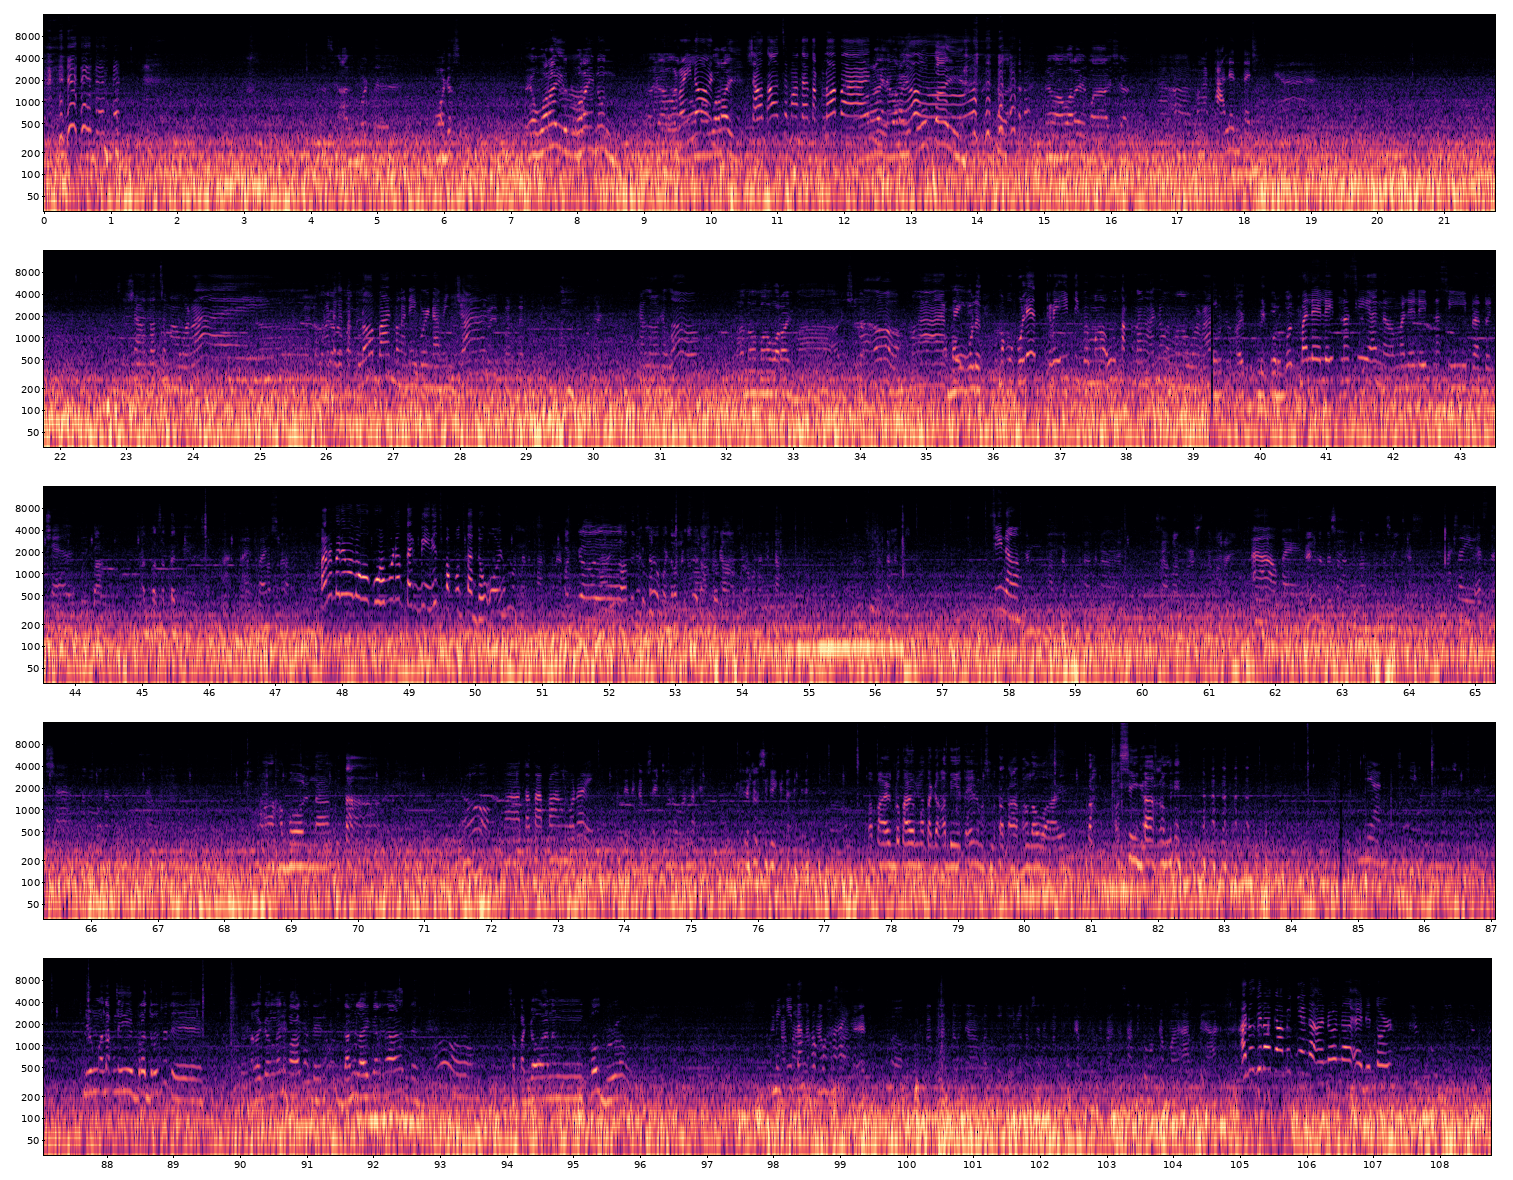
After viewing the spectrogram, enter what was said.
si Albert eh, wagas eh. Kaya waray, waray nun. Kaya, Mga waray nun. Waray. Shout out sa mga tatakloban. Waray, Hello, waray hello. upay. Yung mga waray, mga ayos yan. Oo, mga talented. Malelate na si Brad Rochelle. Di ba? Advance sa 10 minutes. Advance pa. Para ba naman makukuha mo ng 10 minutes papunta doon? Pag uh, hatid ko sa'yo, pag drop ko sa'yo, nandun na. Sino Pero siga eh. Papayag ba tayo mga taga Cavite? Mas matatapang daw ay. Bah, pasiga kami. Yan, sige. Ano na eh. Yung anak ni Brad Rogel eh, talagang ano kagad eh, no? Ang dami liker kagad eh. Oo. Sa paggawa ng cold brew. May kitang Nagpapaalam nga po sa kabuhay. akin. Oh. Paplantar niya, magtuturo daw siya ng mag-makeup sa nakakanta. Sabi ko, huwag kang maarte ha. Anong ginagamit niya na editor? Yan.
